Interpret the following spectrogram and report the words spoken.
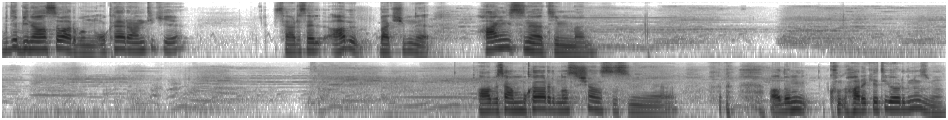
Bir de binası var bunun. O kadar anti ki. Sersel abi bak şimdi hangisini atayım ben? Abi sen bu kadar nasıl şanslısın ya? Adam hareketi gördünüz mü?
